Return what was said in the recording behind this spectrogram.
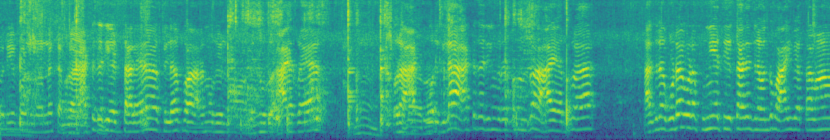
ஒரே பண்ணணும்னா ஒரு கம்மி ஆட்டுக்கறி எடுத்தாலே கிலோ இப்போ அறநூறு எண்ணூறு ஆயிரம் ரூபாயா. ஒரு ஆட்டு ஒரு கிலோ ஆட்டுக்கறிங்கிறது வந்து ஆயிரம் ரூபா அதில் கூட இவ்வளோ புண்ணிய தீர்க்காது. இதில் வந்து வாய் வைக்கலாம்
